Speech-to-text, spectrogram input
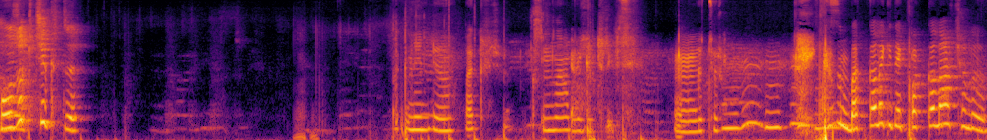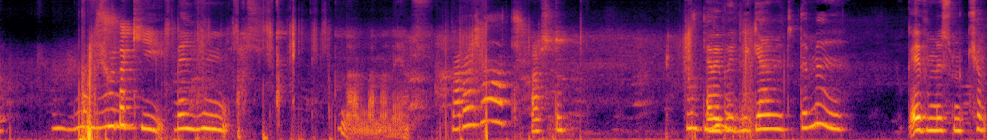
Bozuk çıktı. Bak ne diyor? Bak şu kızım ne yapıyor? götüreyim seni. götür. Kızım bakkala gidelim. Bakkala açalım. Şuradaki benzin... Bana ya. Garajı aç. Açtım. Eve belli gelmedi değil mi? Yok, evimiz mükemmel.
